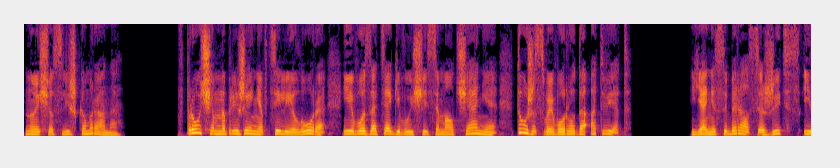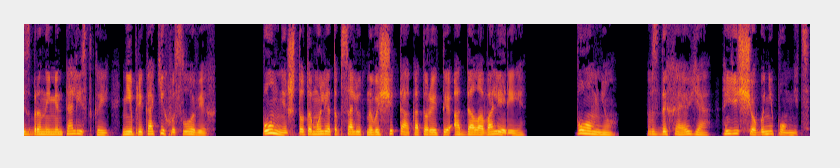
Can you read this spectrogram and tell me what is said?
но еще слишком рано. Впрочем, напряжение в теле Лора и его затягивающееся молчание тоже своего рода ответ. Я не собирался жить с избранной менталисткой ни при каких условиях. Помнишь тот амулет абсолютного щита, который ты отдала Валерии? Помню. Вздыхаю я. Еще бы не помнить.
